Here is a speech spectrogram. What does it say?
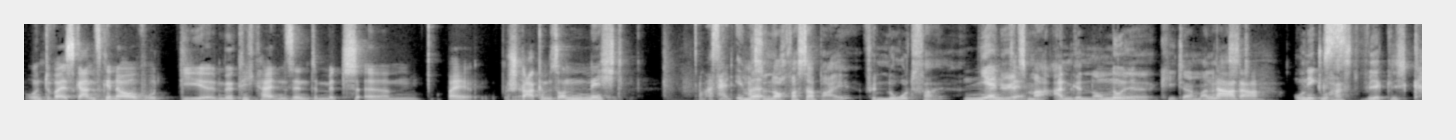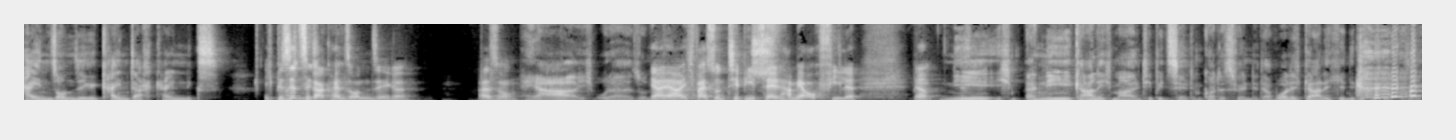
Und du weißt Mhm. ganz genau, wo die Möglichkeiten sind mit ähm, bei starkem Sonnenlicht. Was halt immer. Hast du noch was dabei für einen Notfall? Wenn Niente. du jetzt mal angenommen Null. Kita mal Nada. hast und Nix. du hast wirklich kein Sonnensegel, kein Dach, kein nix. Ich besitze gar kein Sonnensegel. Also, Ja, ich oder so. ja, ja, ich weiß, so ein Tipi-Zelt haben ja auch viele. Ja. Nee, ich äh, nee, gar nicht mal ein Tipi-Zelt, um Gottes Willen. Da wollte ich gar nicht hin. Also,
